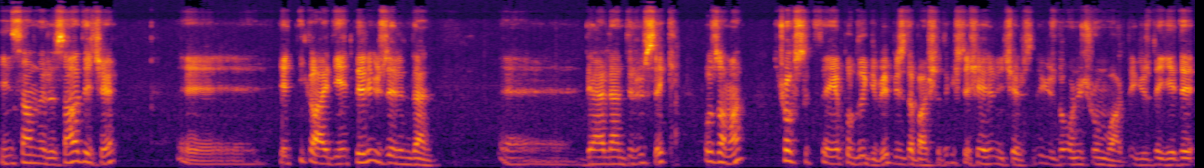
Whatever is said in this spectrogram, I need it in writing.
insanları sadece e, etnik aidiyetleri üzerinden e, değerlendirirsek o zaman çok sık da yapıldığı gibi biz de başladık. İşte şehrin içerisinde yüzde 13 Rum vardı, yüzde 7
